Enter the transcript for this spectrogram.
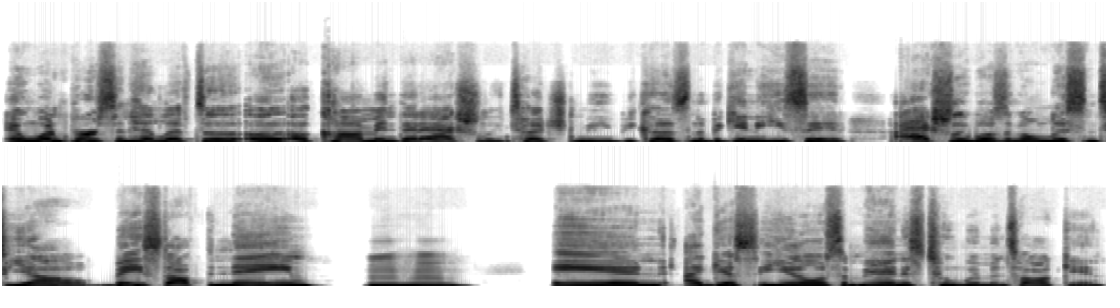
And one person had left a, a, a comment that actually touched me because in the beginning he said, I actually wasn't gonna listen to y'all based off the name. Mm-hmm. And I guess, you know, it's a man, it's two women talking.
